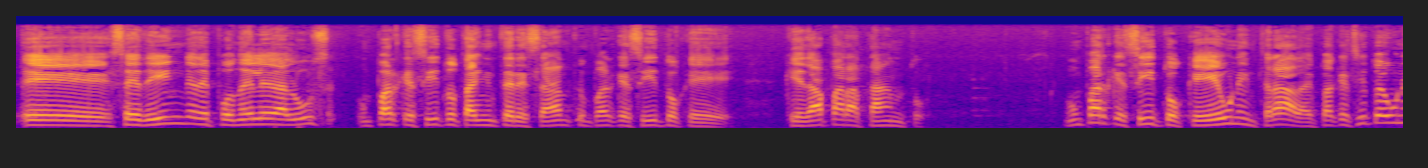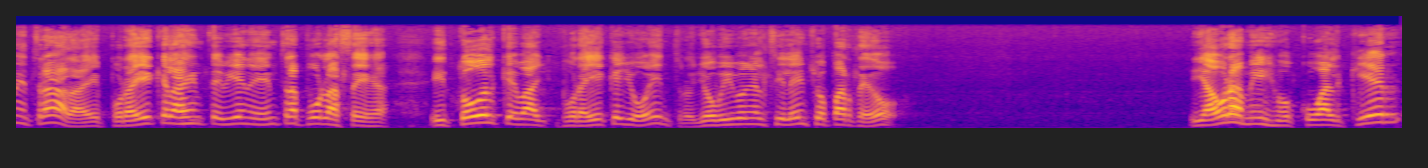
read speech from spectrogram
eh, se digne de ponerle la luz, un parquecito tan interesante, un parquecito que, que da para tanto. Un parquecito que es una entrada, el parquecito es una entrada, eh, por ahí es que la gente viene, entra por la ceja y todo el que va, por ahí es que yo entro, yo vivo en el silencio parte 2. Y ahora mismo cualquier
